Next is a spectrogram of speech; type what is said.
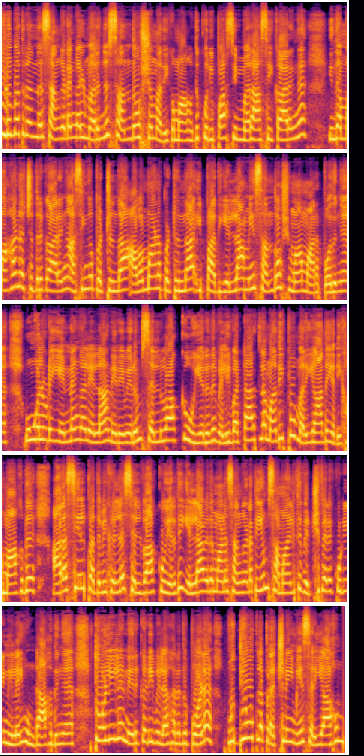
குடும்பத்துல இருந்த சங்கடங்கள் மறைஞ்சு சந்தோஷம் அதிகமாகுது. குறிப்பா சிம்ம ராசிக்காரங்க இந்த மக நட்சத்திரக்காரங்க அசிங்கப்பட்டிருந்தா அவமானப்பட்டிருந்தா இப்ப அது எல்லாமே சந்தோஷமா மாறப்போகுதுங்க. உங்களுடைய எண்ணங்கள் எல்லாம் நிறைவேறும். செல்வாக்கு உயருது. வெளிவட்டாரத்துல மதிப்பு மரியாதை அதிகமாகுது. அரசியல் பதவிகளில் செல்வாக்கு உயருது. எல்லா விதமான சங்கடத்தையும் சமாளித்து வெற்றி பெறக்கூடிய நிலை உண்டாகுதுங்க. தொழில நெருக்கடி விலகிறது போல உத்தியோகத்துல பிரச்சனையுமே சரியாகும்.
